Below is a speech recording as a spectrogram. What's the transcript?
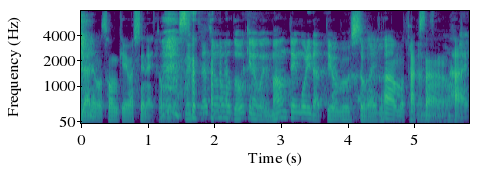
い。誰も尊敬はしてないと思います。社長のことを大きな声でマウンテンゴリラって呼ぶ人がいるああ、もうたくさん、はい。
